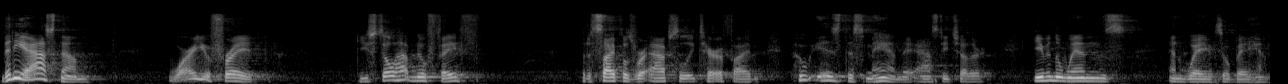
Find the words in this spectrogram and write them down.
Then he asked them, Why are you afraid? Do you still have no faith? The disciples were absolutely terrified. Who is this man? They asked each other. Even the winds and waves obey him.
